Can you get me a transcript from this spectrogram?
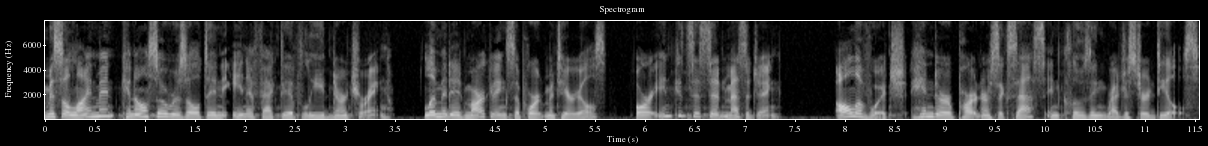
Misalignment can also result in ineffective lead nurturing, limited marketing support materials, or inconsistent messaging, all of which hinder partner success in closing registered deals.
